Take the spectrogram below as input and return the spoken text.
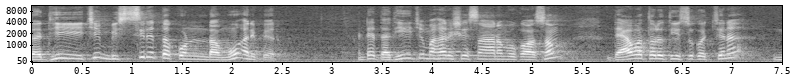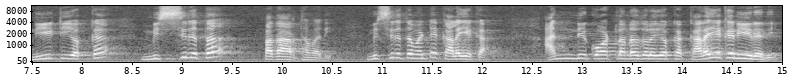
దధీచి మిశ్రిత కుండము అని పేరు. అంటే దధీచి మహర్షి స్నానము కోసం దేవతలు తీసుకొచ్చిన నీటి యొక్క మిశ్రిత పదార్థం అది. మిశ్రితం అంటే కలయిక. అన్ని కోట్ల నదుల యొక్క కలయిక నీరది.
